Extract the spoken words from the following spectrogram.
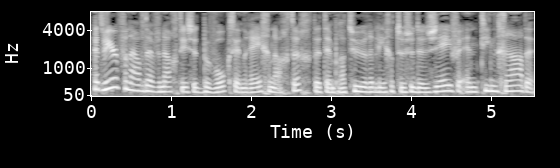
Het weer vanavond en vannacht is het bewolkt en regenachtig. De temperaturen liggen tussen de 7 en 10 graden.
